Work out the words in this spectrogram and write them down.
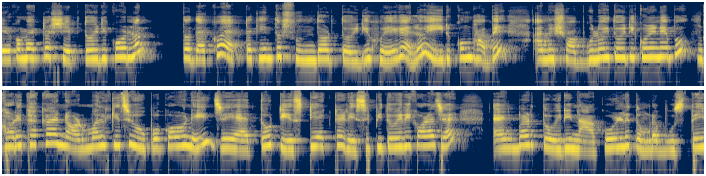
এরকম একটা শেপ তৈরি করলাম। তো দেখো একটা কিন্তু সুন্দর তৈরি হয়ে গেল, এইরকমভাবে আমি সবগুলোই তৈরি করে নেব। ঘরে থাকা নর্মাল কিছু উপকরণে যে এত টেস্টি একটা রেসিপি তৈরি করা যায়, একবার তৈরি না করলে তোমরা বুঝতেই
